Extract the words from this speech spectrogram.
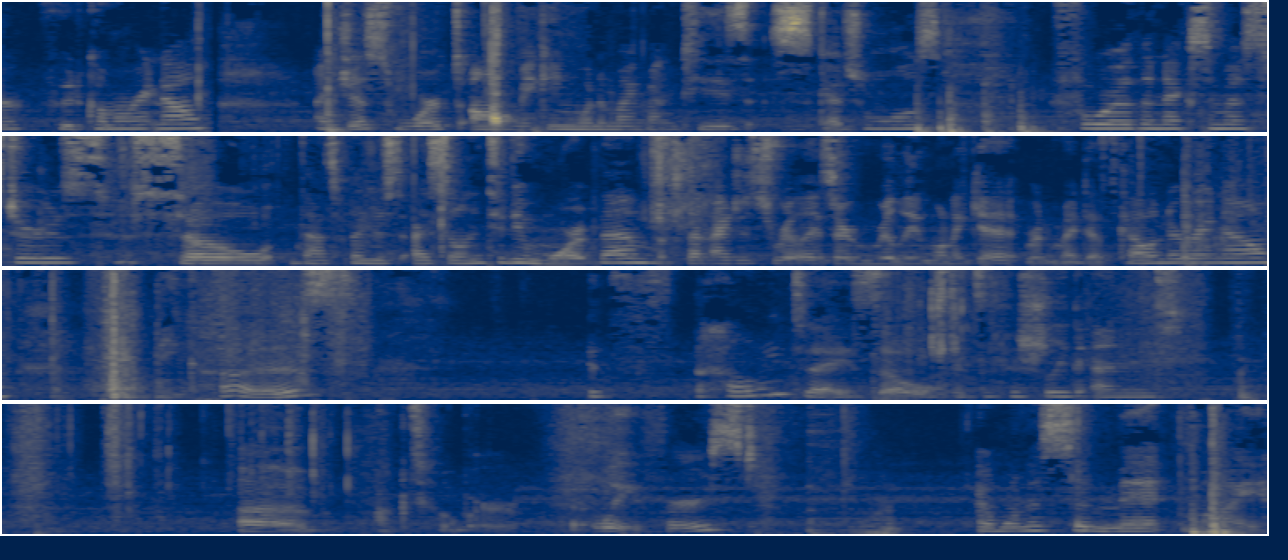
Major food coma right now. I just worked on making one of my mentees schedules for the next semesters. So that's what I just, I still need to do more of them, but then I just realized I really want to get rid of my desk calendar right now because it's Halloween today. So it's officially the end of October. But wait, first, I want to submit my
